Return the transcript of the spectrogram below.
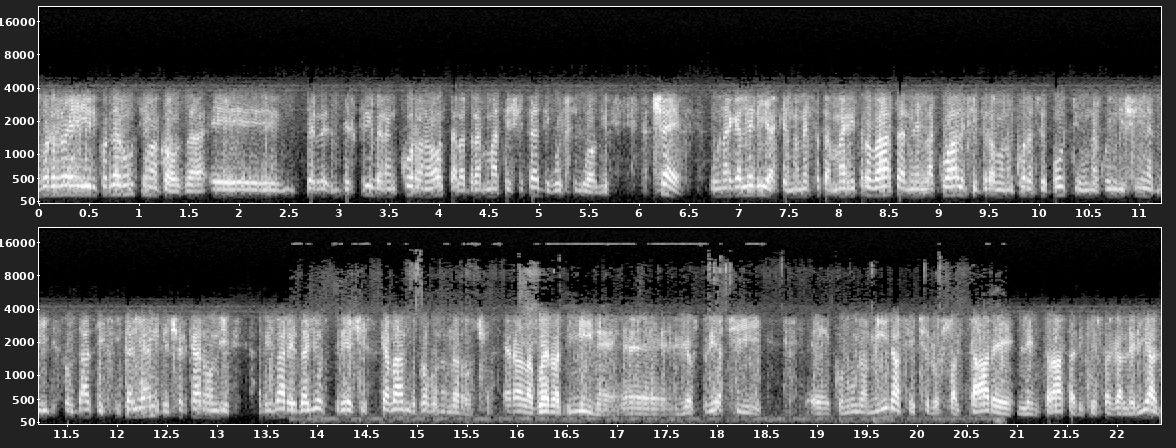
vorrei ricordare un'ultima cosa eh, per descrivere ancora una volta la drammaticità di questi luoghi. C'è una galleria che non è stata mai ritrovata nella quale si trovano ancora sepolti una quindicina di soldati italiani che cercarono di arrivare dagli austriaci scavando proprio nella roccia. Era la guerra di mine, eh, gli austriaci mina fecero saltare l'entrata di questa galleria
